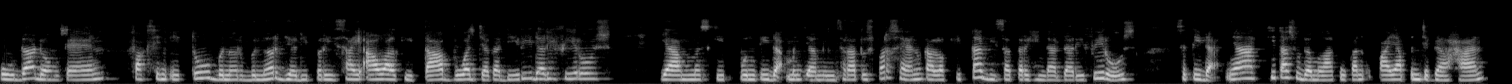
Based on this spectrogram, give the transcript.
Udah dong, Ken. Vaksin itu benar-benar jadi perisai awal kita buat jaga diri dari virus. Ya, meskipun tidak menjamin 100% kalau kita bisa terhindar dari virus, setidaknya kita sudah melakukan upaya pencegahan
